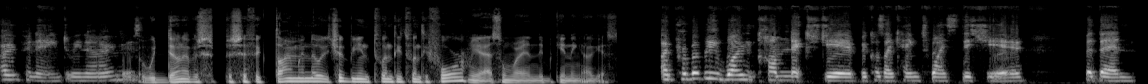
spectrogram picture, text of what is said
opening? Do we know? Is- We don't have a specific time window. It should be in 2024. yeah, somewhere in the beginning, I guess. I probably won't come next year because I came twice this year. But then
